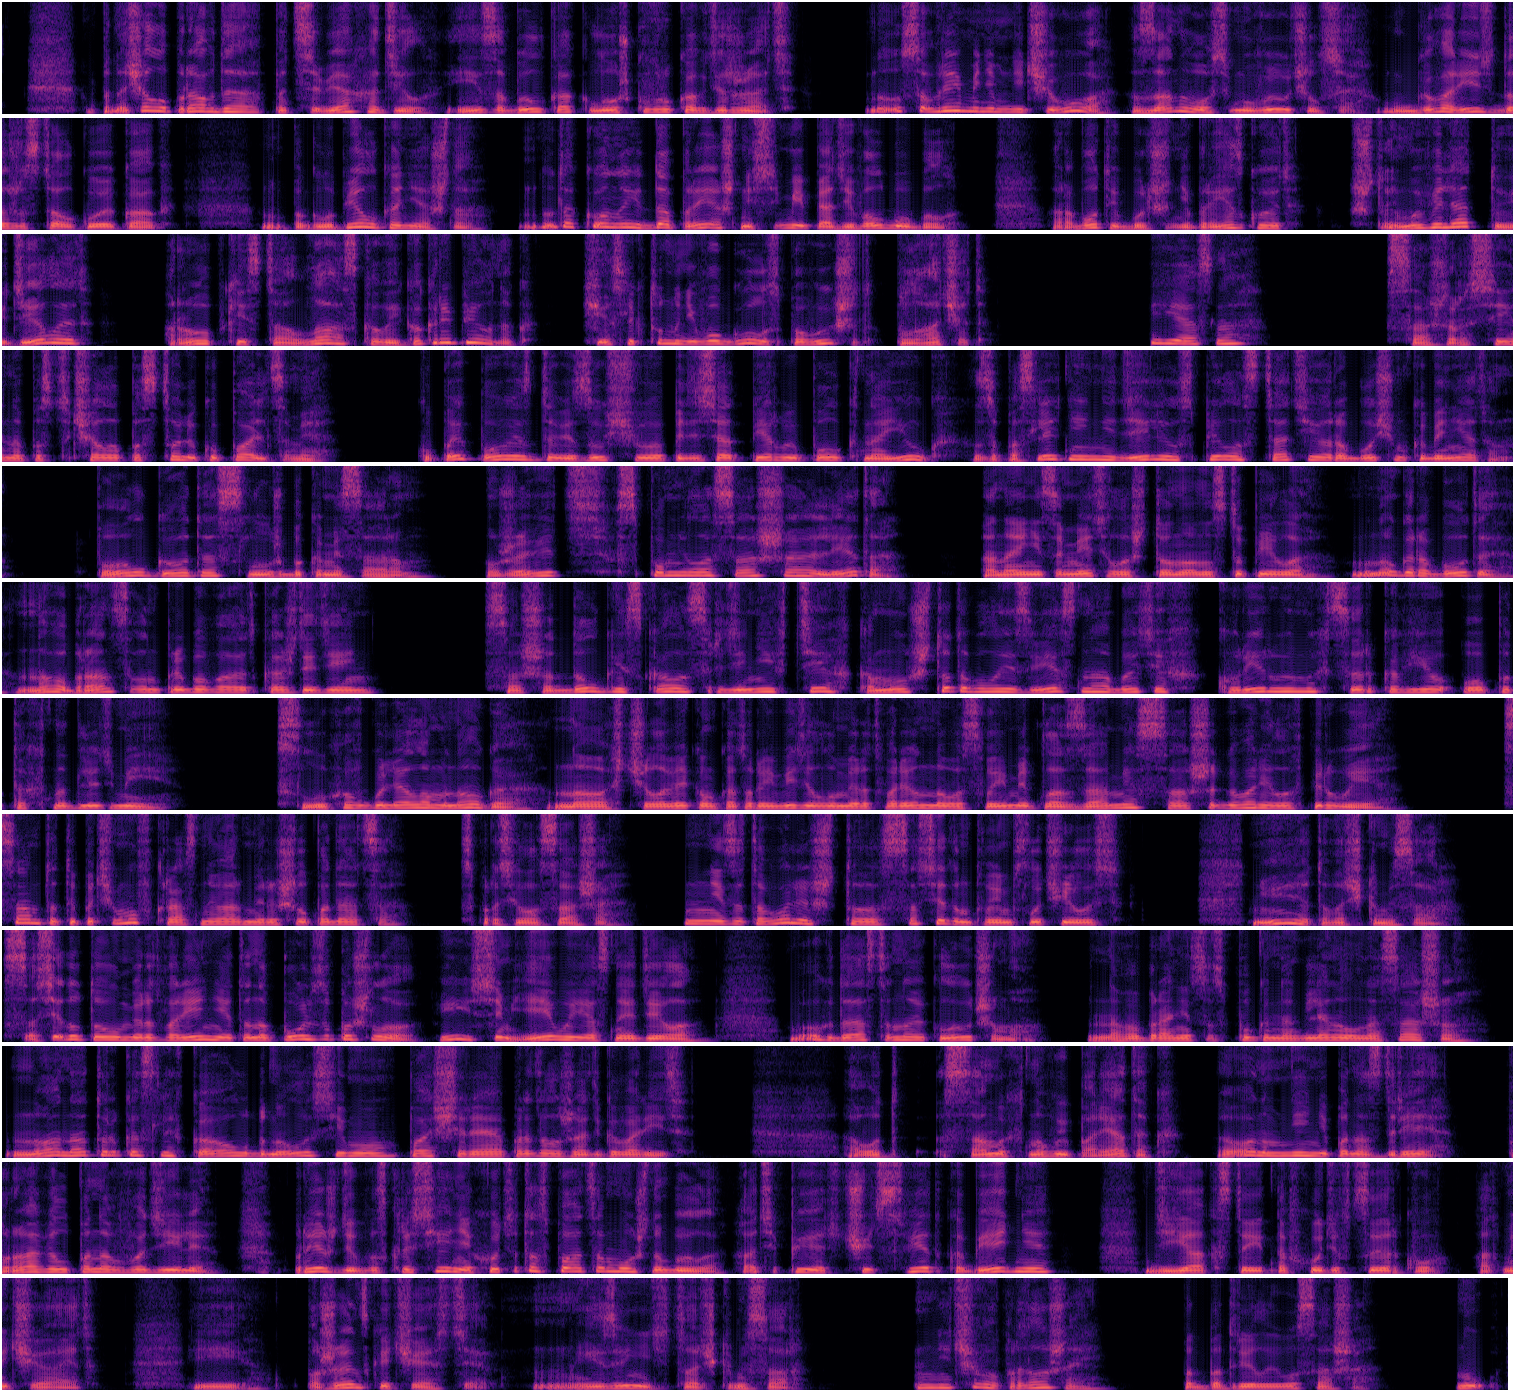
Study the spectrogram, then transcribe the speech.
Поначалу, правда, под себя ходил и забыл, как ложку в руках держать. Но со временем ничего, заново всему выучился. Говорить даже стал кое-как. Ну, поглупел, конечно. Ну так он и до прежней семи пядей во лбу был. Работой больше не брезгует. Что ему велят, то и делает. Робкий стал, ласковый, как ребенок. Если кто на него голос повышит, плачет. Ясно. Саша рассеянно постучала по столику пальцами. Купе поезда, везущего 51-й полк на юг, за последние недели успело стать ее рабочим кабинетом. Полгода службы комиссаром. Уже ведь, вспомнила Саша, лето. Она и не заметила, что оно наступило. Много работы, новобранцев он прибывают каждый день. Саша долго искала среди них тех, кому что-то было известно об этих курируемых церковью опытах над людьми. Слухов гуляло много, но с человеком, который видел умиротворенного своими глазами, Саша говорила впервые. «Сам-то ты почему в Красную Армию решил податься?» — спросила Саша. «Не из-за того ли, что с соседом твоим случилось?» «Нет, товарищ комиссар. Соседу-то умиротворение это на пользу пошло, и семье его, ясное дело. Бог даст оно и к лучшему. Новобранец испуганно глянул на Сашу, но она только слегка улыбнулась ему, поощряя продолжать говорить. «А вот сам их новый порядок, он мне не по ноздре. Правил понавводили. Прежде в воскресенье хоть отоспаться можно было, а теперь чуть свет к обедне. Дьяк стоит на входе в церкву, отмечает. И по женской части... Извините, товарищ комиссар». «Ничего, продолжай», — подбодрила его Саша. «Ну,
